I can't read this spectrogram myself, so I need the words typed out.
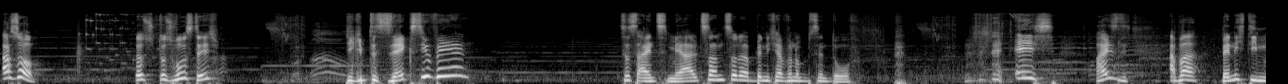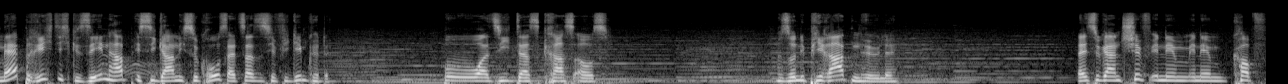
Ach so. Das, das wusste ich. Hier gibt es sechs Juwelen? Ist das eins mehr als sonst oder bin ich einfach nur ein bisschen doof? ich weiß nicht. Aber wenn ich die Map richtig gesehen habe, ist sie gar nicht so groß, als dass es hier viel geben könnte. Boah, sieht das krass aus. So eine Piratenhöhle. Da ist sogar ein Schiff in dem, in dem Kopf.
